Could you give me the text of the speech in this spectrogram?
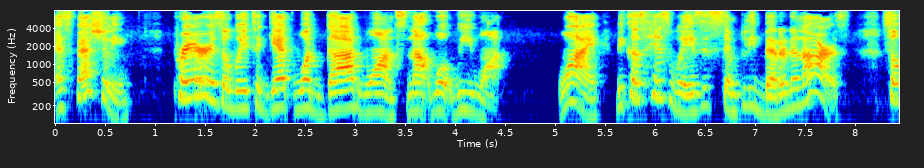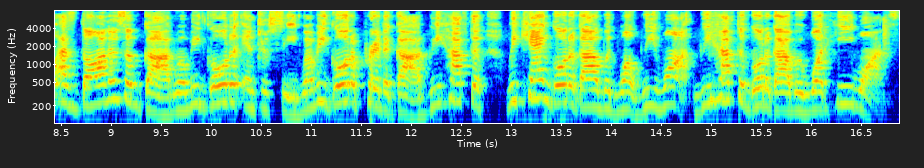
especially. Prayer is a way to get what God wants, not what we want. Why? Because his ways is simply better than ours. So as daughters of God, when we go to intercede, when we go to pray to God, we have to we can't go to God with what we want. We have to go to God with what he wants.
